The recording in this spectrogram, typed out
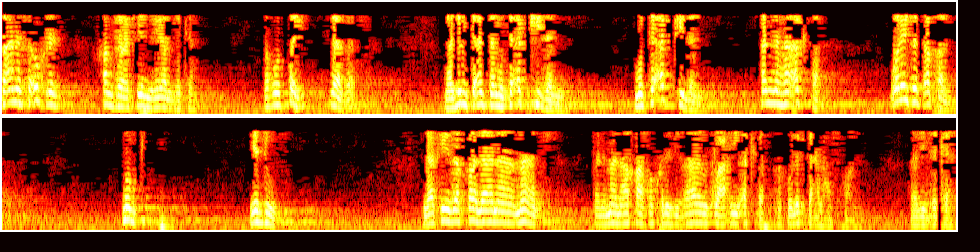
فأنا سأخرج 25 ريال زكاة. نقول طيب لا بأس. ما دمت أنت متأكدا متأكدا أنها أكثر وليست أقل. ممكن. يجوز. لكن إذا قال أنا ما أدري. أنا ما أنا أخاف أخرج هذا يطلع إيه أكثر. نقول افتح الحصان. هذه زكاة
